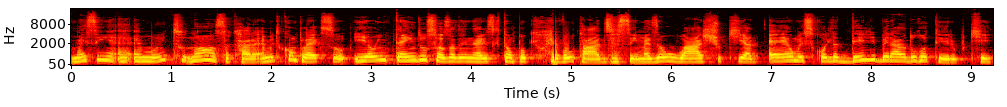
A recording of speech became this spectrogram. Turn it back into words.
Mas sim, é, é, muito. Nossa, cara, é muito complexo. E eu entendo os seus Daenerys que estão um pouco revoltados, assim, mas eu acho que é uma escolha deliberada do roteiro, porque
